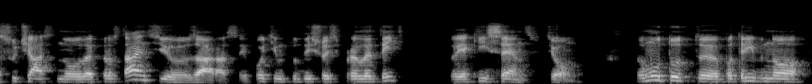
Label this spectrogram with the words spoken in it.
сучасну електростанцію зараз, і потім туди щось прилетить, то який сенс в цьому? Тому тут е, потрібно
